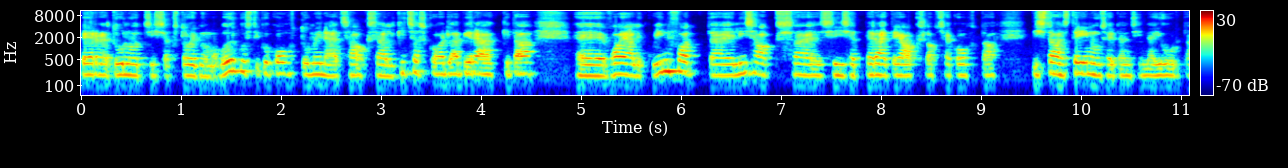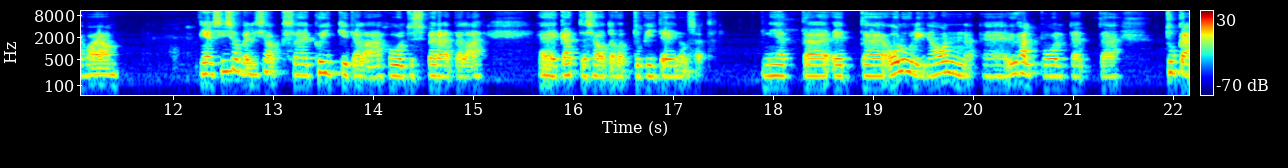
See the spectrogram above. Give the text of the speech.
perre tulnud, siis saaks toimuma võrgustiku kohtumine, et saaks seal kitsaskohad läbi rääkida, äh, vajalikku infot äh, lisaks siis, et pere teaks lapse kohta, mis tahes teenuseid on sinna juurde vaja. ja siis on veel lisaks kõikidele hooldusperedele kättesaadavad tugiteenused. nii et, et oluline on ühelt poolt, et tuge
